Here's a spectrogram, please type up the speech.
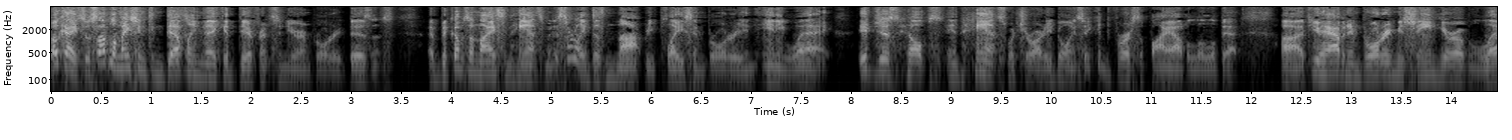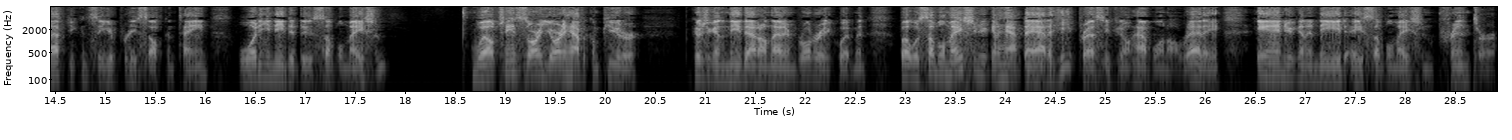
Okay, so sublimation can definitely make a difference in your embroidery business. It becomes a nice enhancement. It certainly does not replace embroidery in any way. It just helps enhance what you're already doing. So you can diversify out a little bit. Uh, if you have an embroidery machine here over on the left, you can see you're pretty self-contained. What do you need to do sublimation? Well, chances are you already have a computer because you're going to need that on that embroidery equipment. But with sublimation, you're going to have to add a heat press if you don't have one already, and you're going to need a sublimation printer.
